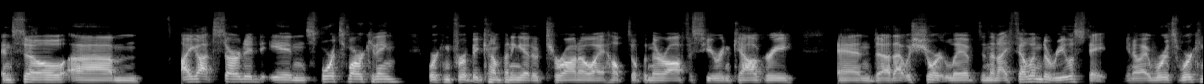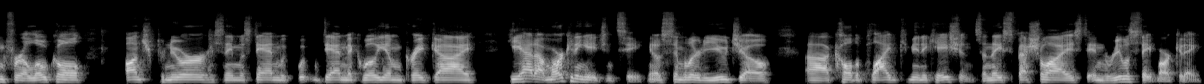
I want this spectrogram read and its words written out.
And so um, I got started in sports marketing, working for a big company out of Toronto. I helped open their office here in Calgary, and uh, that was short lived. And then I fell into real estate. You know, I was working for a local entrepreneur. His name was Dan Dan McWilliam, great guy he had a marketing agency, you know, similar to you, Joe, uh, called Applied Communications, and they specialized in real estate marketing.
